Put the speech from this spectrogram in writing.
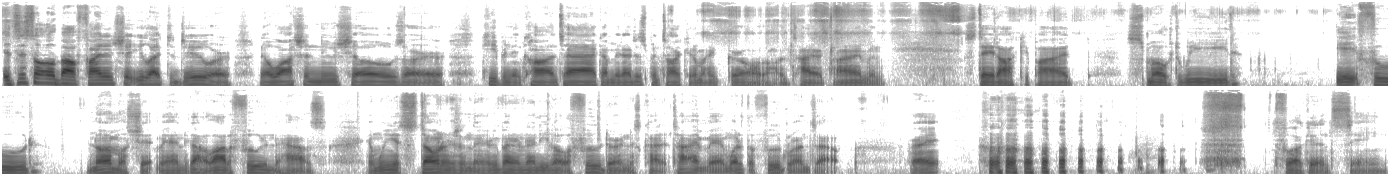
it's just all about finding shit you like to do or you know watching new shows or keeping in contact i mean I've just been talking to my girl the entire time and stayed occupied smoked weed ate food normal shit man we got a lot of food in the house and we get stoners in there we better not eat all the food during this kind of time man what if the food runs out right fucking insane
